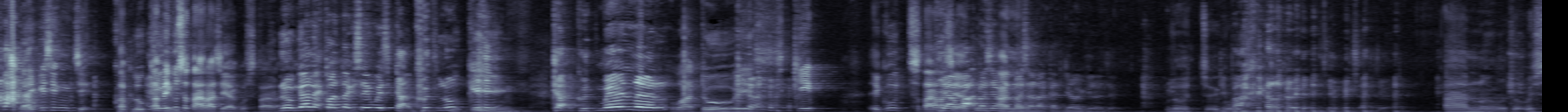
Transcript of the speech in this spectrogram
Lah iki sing cik good looking. Tapi iku setara sih aku setara. Lho enggak lek konteksnya wis gak good looking, Looking. gak good manner. Waduh, wis skip. Iku setara sih Siapa aku. no sih Anu, masyarakat kira-kira Cuk? lucu iku. Dibakar. Anu, Cuk, wis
